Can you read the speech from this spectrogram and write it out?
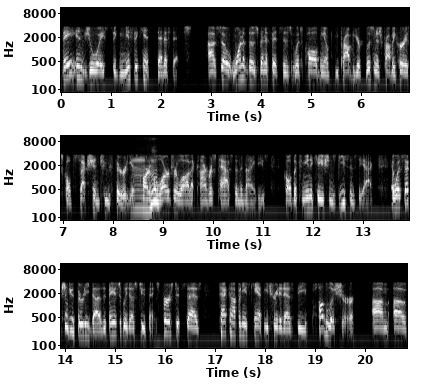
they enjoy significant benefits. Uh, so one of those benefits is what's called, you know, you probably your listeners probably heard it's called Section 230. It's mm-hmm. part of a mm-hmm. larger law that Congress passed in the 90s called the Communications Decency Act. And what Section 230 does, it basically does two things. First, it says tech companies can't be treated as the publisher um, of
